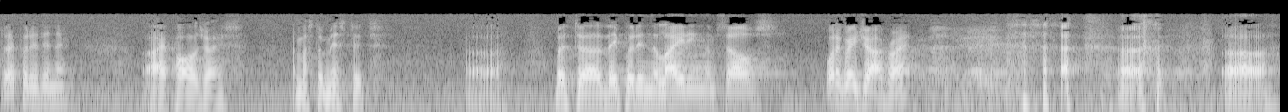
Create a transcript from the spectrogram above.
Did I put it in there? I apologize. I must have missed it. Uh, but uh, they put in the lighting themselves. What a great job, right? uh, uh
